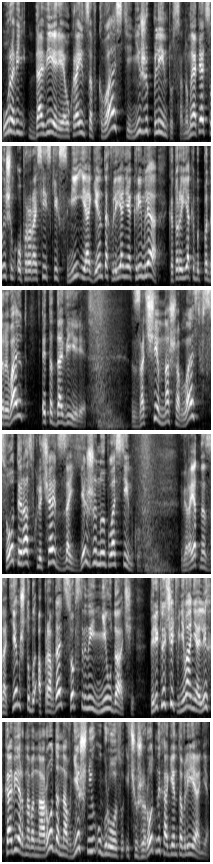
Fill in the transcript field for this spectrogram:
Уровень доверия украинцев к власти ниже плинтуса, но мы опять слышим о пророссийских СМИ и агентах влияния Кремля, которые якобы подрывают это доверие. Зачем наша власть в сотый раз включает заезженную пластинку? Вероятно, за тем, чтобы оправдать собственные неудачи, переключить внимание легковерного народа на внешнюю угрозу и чужеродных агентов влияния.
